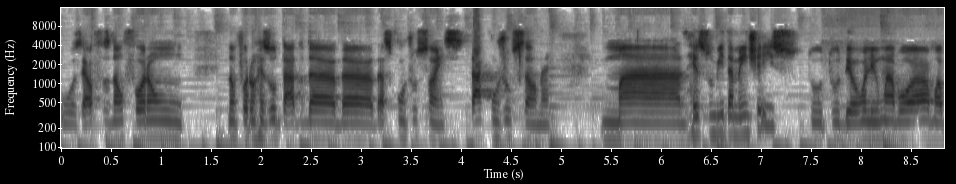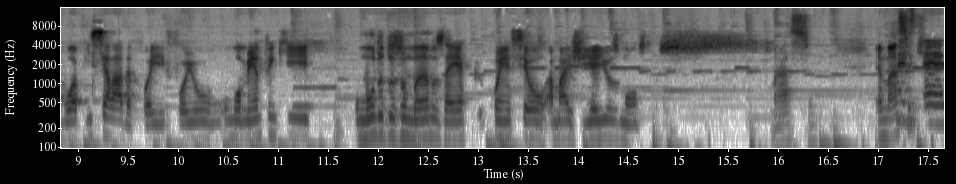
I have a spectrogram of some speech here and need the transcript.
os elfos não foram não foram resultado da, da, das conjunções, da conjunção, né? Mas, resumidamente, é isso. Tu, tu deu ali uma boa, uma boa pincelada. Foi, foi o, o, momento em que o mundo dos humanos aí conheceu a magia e os monstros. Massa. É massa Mas, que... É,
